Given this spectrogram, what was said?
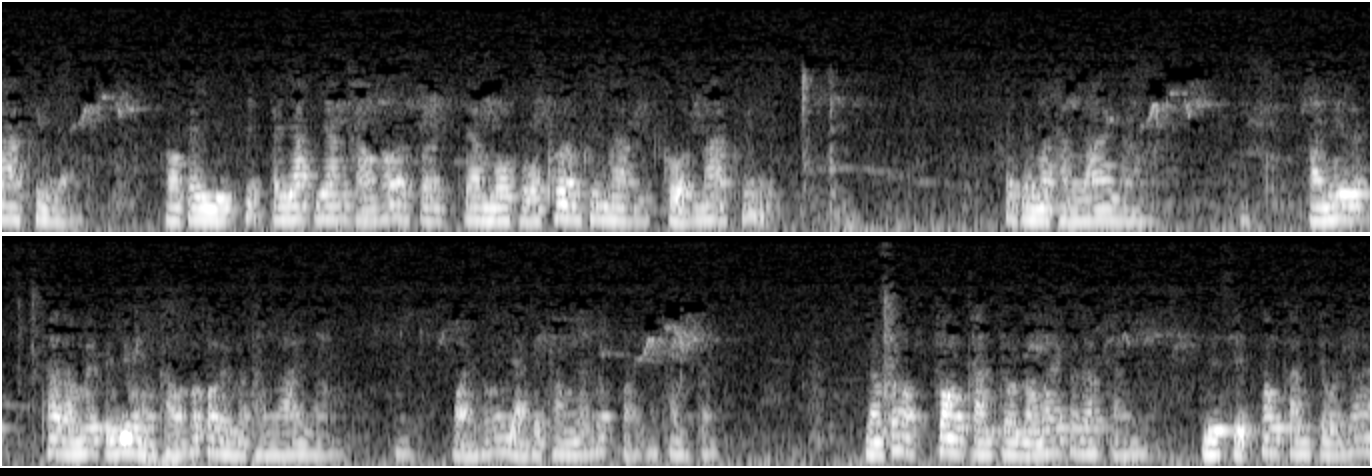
มากขึ้นใหญ่พอไปหยุดไปยับยั้งเขาเขาก็จะโมโหเพิ่มขึ้นมาโกรธมากขึ้น ก็จะมาทำร้ายเราตอนนี้ถ้าเราไม่ไปยุ่งกับเขาเขาก็ไม่มาทำร้ายเราปล่อยเขาอยากไปทำอะไรก็ปล่อยเขาทำไป เราก็ป้องกันตัวเราไว้ก็แล้วกัน มีสิทธิ์ป้องกันตัวได้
